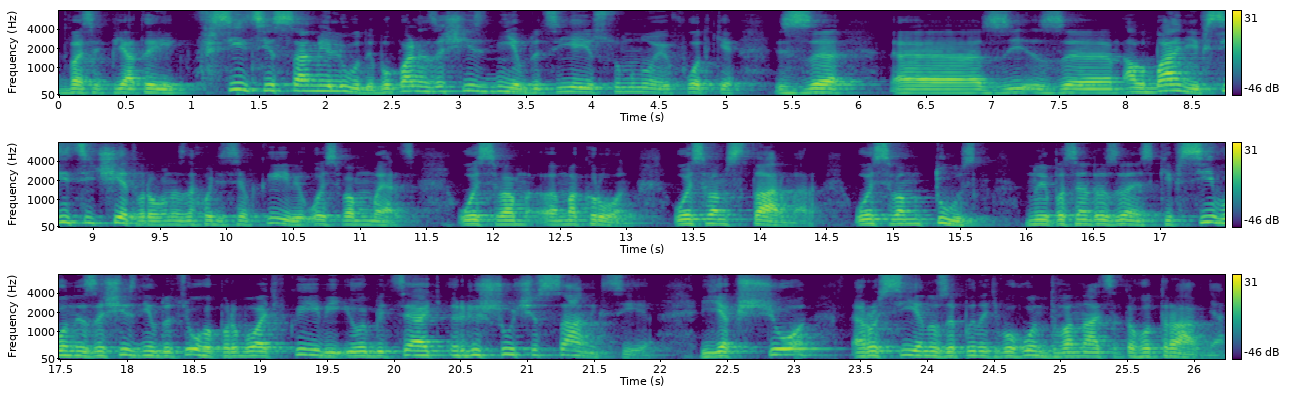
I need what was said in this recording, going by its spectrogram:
25 рік. Всі ці самі люди, буквально за 6 днів до цієї сумної фотки з. е, З, з Албанії всі ці четверо вони знаходяться в Києві. Ось вам Мерц, ось вам е, Макрон, ось вам Стармер, ось вам Туск. Ну і центру Зеленський, всі вони за 6 днів до цього перебувають в Києві і обіцяють рішучі санкції, якщо Росія не зупинить вогонь 12 травня.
